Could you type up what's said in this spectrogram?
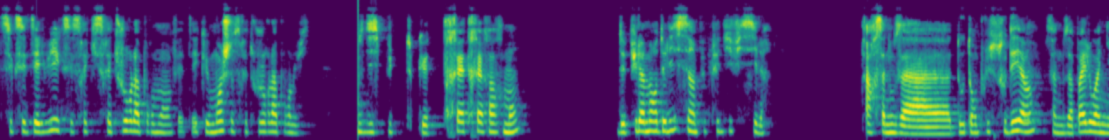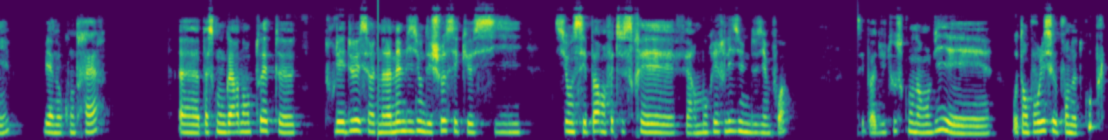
c'est que c'était lui et que ce serait qu'il serait toujours là pour moi en fait et que moi je serais toujours là pour lui. On se dispute que très très rarement. Depuis la mort de Lise, c'est un peu plus difficile. Alors ça nous a d'autant plus soudés, hein, ça nous a pas éloignés bien au contraire. Euh, parce qu'on garde en tête euh, tous les deux, et c'est vrai a la même vision des choses, c'est que si, si on se sépare, en fait, ce serait faire mourir Lise une deuxième fois. C'est pas du tout ce qu'on a envie, et autant pour Lise que pour notre couple.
